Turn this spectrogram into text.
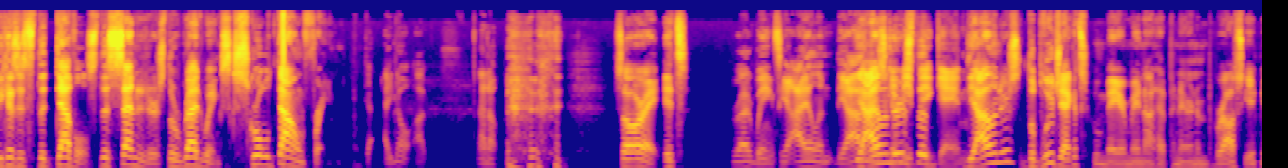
because it's the Devils, the Senators, the Red Wings. Scroll down, frame. Yeah, I know. I, I know. So all right, it's Red Wings. The island. The the Islanders, Islanders, be a the, big game. the Islanders, the Blue Jackets, who may or may not have Panarin and Bobrovsky,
